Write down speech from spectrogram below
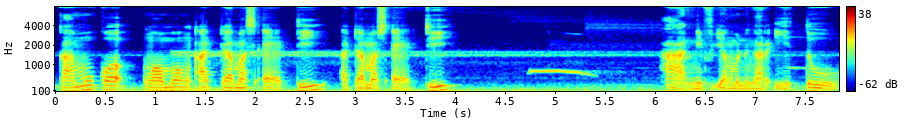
Kamu kok ngomong ada Mas Edi, ada Mas Edi? Hanif yang mendengar itu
